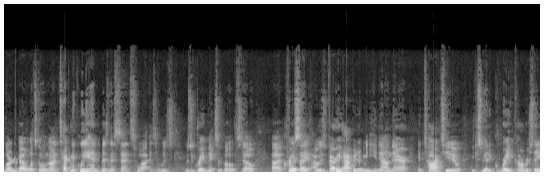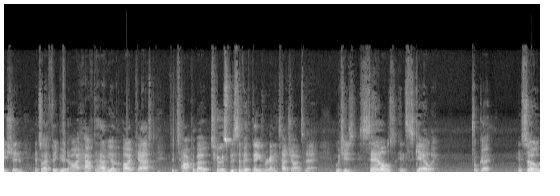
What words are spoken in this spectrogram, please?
learn about what's going on technically and business sense wise. It was it was a great mix of both. So uh, Chris, I, I, was very happy to meet you down there and talk to you because we had a great conversation. And so I figured, oh, I have to have you on the podcast to talk about two specific things we're going to touch on today, which is sales and scaling. Okay. And so,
